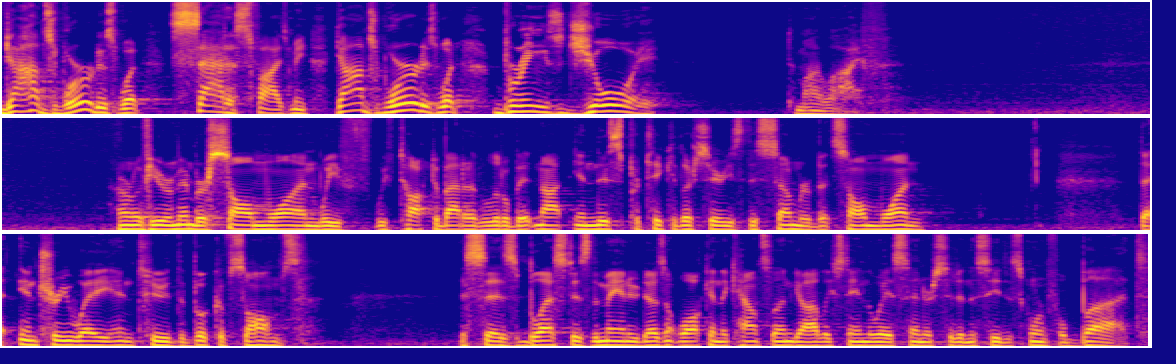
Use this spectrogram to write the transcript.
God's word is what satisfies me. God's word is what brings joy to my life. I don't know if you remember Psalm 1. We've, we've talked about it a little bit, not in this particular series this summer, but Psalm 1, that entryway into the book of Psalms. It says, Blessed is the man who doesn't walk in the counsel of ungodly, stand in the way of sinners, sit in the seat of scornful, but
